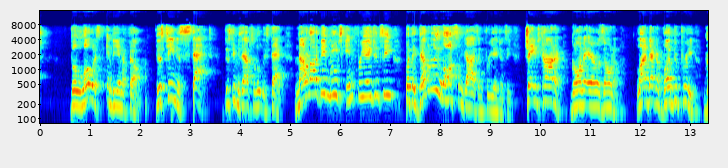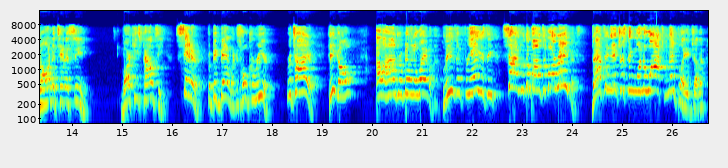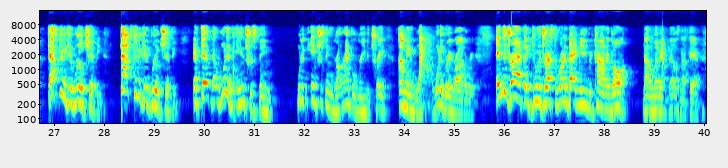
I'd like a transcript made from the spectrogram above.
the lowest in the NFL. This team is stacked. This team is absolutely stacked. Not a lot of big moves in free agency, but they definitely lost some guys in free agency. James Conner, gone to Arizona. Linebacker Bud Dupree, gone to Tennessee. Maurkice Pouncey, center for Big Ben, like his whole career. Retired. He gone. Alejandro Villanueva leaves in free agency, signs with the Baltimore Ravens. That's an interesting one to watch when they play each other. That's going to get real chippy. That's going to get real chippy. If that, that what an interesting what an interesting rivalry to trade. I mean, wow, what a great rivalry. In the draft, they do address the running back need with Conner gone. Now that Le'Veon Bell's not there,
